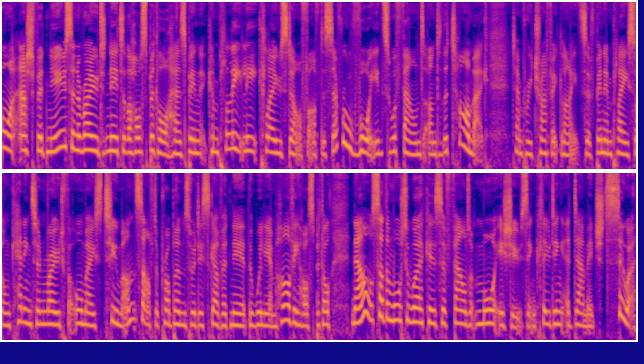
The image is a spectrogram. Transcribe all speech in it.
More Ashford news and a road near to the hospital has been completely closed off after several voids were found under the tarmac. Temporary traffic lights have been in place on Kennington Road for almost two months after problems were discovered near the William Harvey Hospital. Now, Southern Water workers have found more issues, including a damaged sewer.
